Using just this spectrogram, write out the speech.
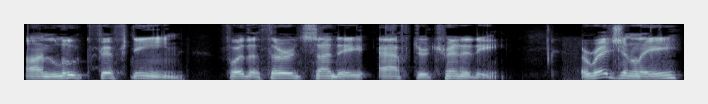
on Luke 15 for the third Sunday after Trinity. Originally,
